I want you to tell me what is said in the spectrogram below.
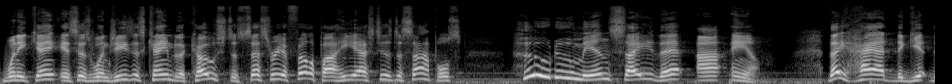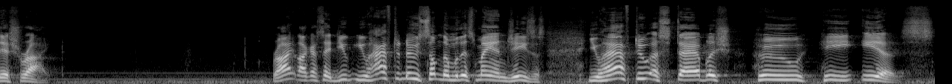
When he came, it says, when Jesus came to the coast of Caesarea Philippi, he asked his disciples, Who do men say that I am? They had to get this right. Right? Like I said, you, you have to do something with this man, Jesus. You have to establish who he is.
